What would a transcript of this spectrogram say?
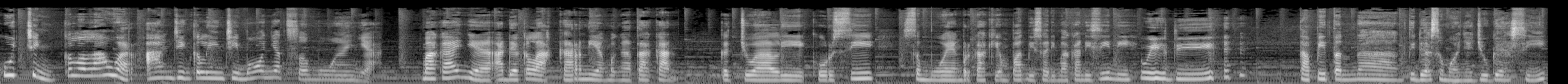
kucing, kelelawar, anjing, kelinci, monyet semuanya. Makanya ada kelakar nih yang mengatakan, kecuali kursi, semua yang berkaki empat bisa dimakan di sini. Widih. Tapi tenang, tidak semuanya juga sih.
